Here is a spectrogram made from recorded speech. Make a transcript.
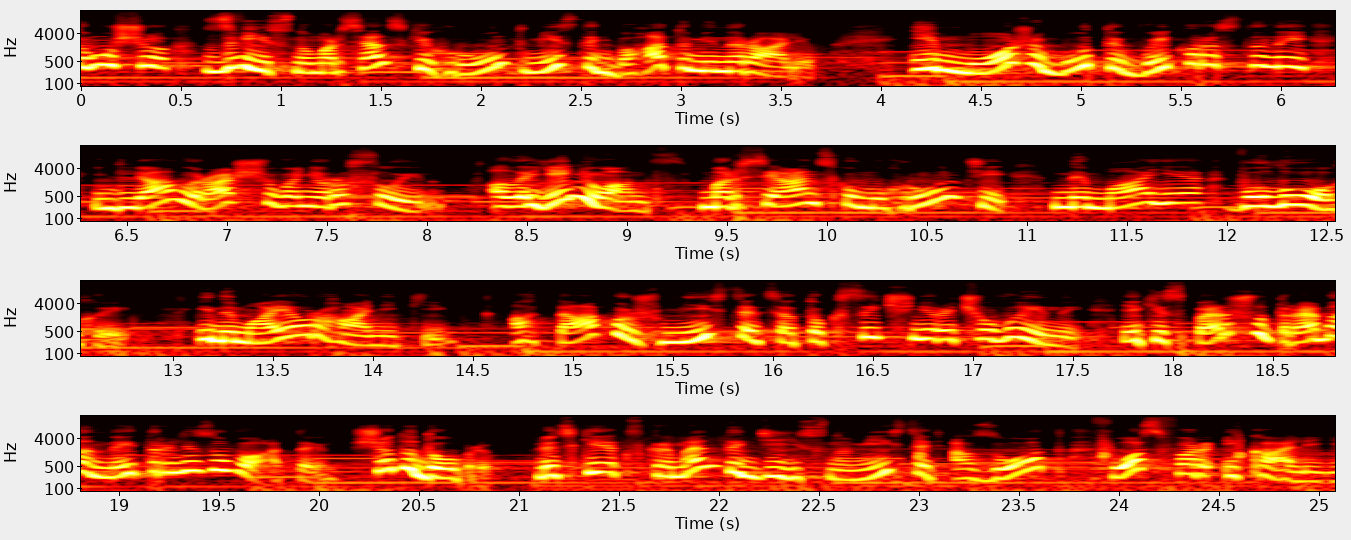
Тому що, звісно, марсіанський ґрунт містить багато мінералів і може бути використаний для вирощування рослин. Але є нюанс: в марсіанському ґрунті немає вологи і немає органіки. А також містяться токсичні речовини, які спершу треба нейтралізувати. Щодо добрив, людські екскременти дійсно містять азот, фосфор і калій,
